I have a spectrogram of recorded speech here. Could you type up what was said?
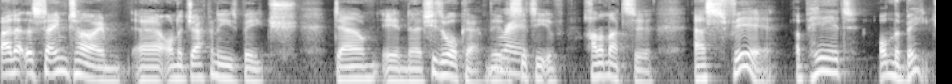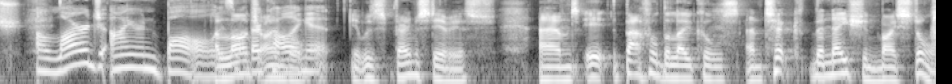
and at the same time, uh, on a Japanese beach down in uh, Shizuoka, near Right. the city of Hamamatsu, a sphere appeared on the beach. A large iron ball A is large what they're iron calling ball. it. It was very mysterious, and it baffled the locals and took the nation by storm.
